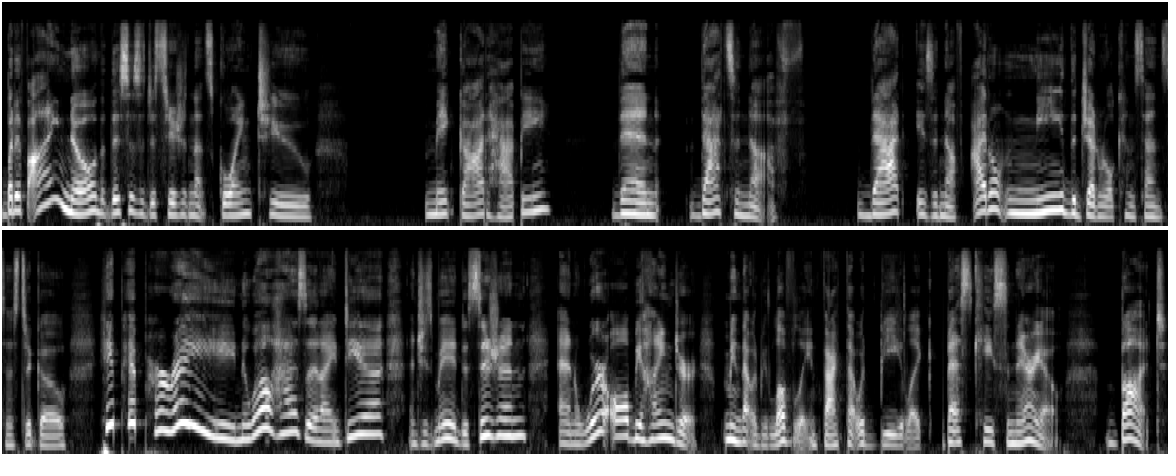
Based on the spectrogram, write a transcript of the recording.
But if I know that this is a decision that's going to make God happy, then that's enough that is enough. I don't need the general consensus to go, hip hip hooray, Noelle has an idea and she's made a decision and we're all behind her. I mean, that would be lovely. In fact, that would be like best case scenario. But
